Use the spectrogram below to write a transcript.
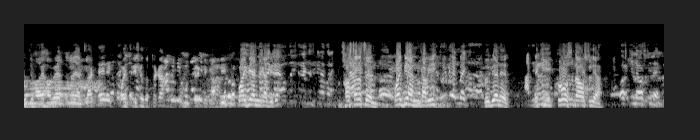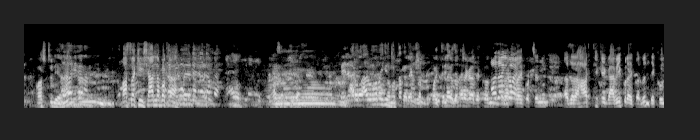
যদি হয় হবে তাহলে এক লাখ পঁয়ত্রিশ হাজার টাকা কয় বিয়ানের গাভিটা সস্তা যাচ্ছেন কয় বিয়ান গাবি দুই বিয়ানের দেখি ক্রোস না অস্ট্রেলিয়া? অস্ট্রেলিয়া না? বাচ্চা কি? সার না বকনা চমৎকার এক লক্ষ পঁয়ত্রিশ হাজার টাকা দেখুন ক্রয় করছেন। যারা হাট থেকে গাভি ক্রয় করবেন। দেখুন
